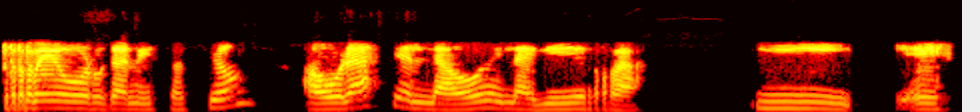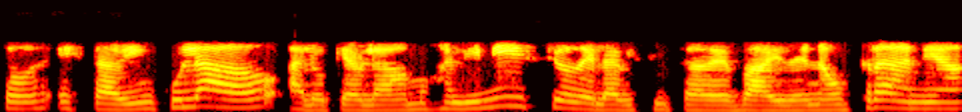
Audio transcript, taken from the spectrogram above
reorganización, ahora hacia el lado de la guerra. Y esto está vinculado a lo que hablábamos al inicio de la visita de Biden a Ucrania,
